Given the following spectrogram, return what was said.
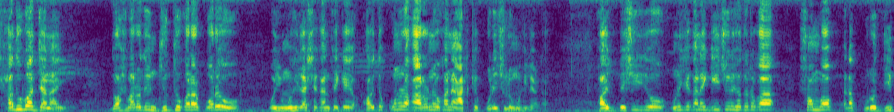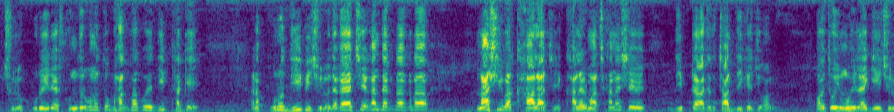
সাধুবাদ জানাই। দশ বারো দিন যুদ্ধ করার পরেও ওই মহিলা সেখান থেকে হয়তো কোনো কারণে ওখানে আটকে পড়েছিল মহিলাটা। হয় বেশি উনি যেখানে গিয়েছিল যতটুকু সম্ভব, একটা পুরো দ্বীপ ছিল। পুরো এরিয়া সুন্দরবনে তো ভাগ ভাগ হয়ে দ্বীপ থাকে। একটা পুরো দ্বীপই ছিল। দেখা যাচ্ছে এখান থেকে একটা একটা নাসি বা খাল আছে। খালের মাঝখানে সে দ্বীপটা আছে তো চারদিকে জল। হয়তো ওই মহিলা গিয়েছিল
